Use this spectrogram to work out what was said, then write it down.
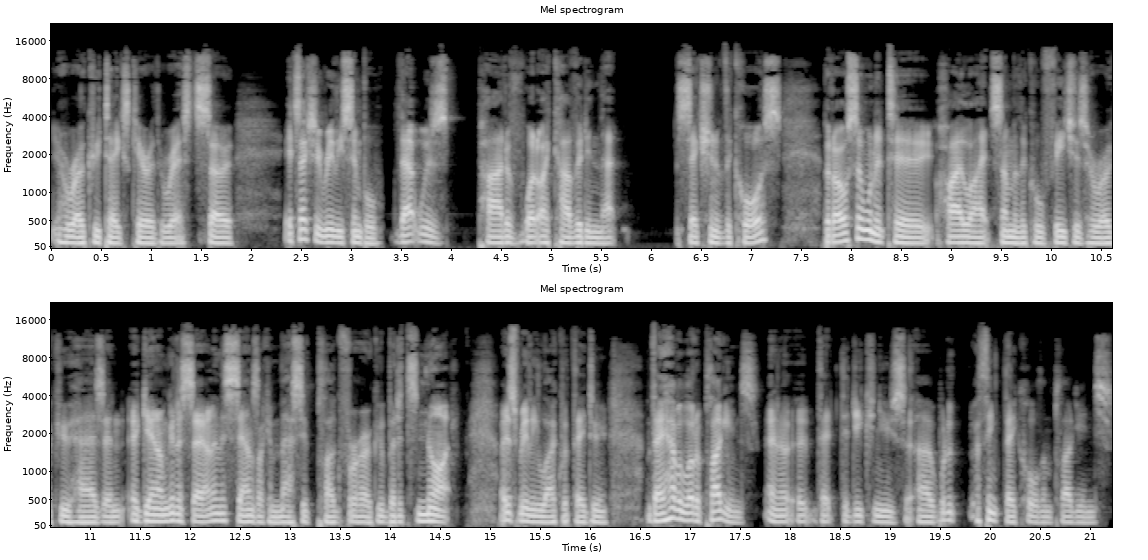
Heroku takes care of the rest. So it's actually really simple. That was part of what I covered in that section of the course. But I also wanted to highlight some of the cool features Heroku has. And again, I'm going to say, I know this sounds like a massive plug for Heroku, but it's not. I just really like what they do. They have a lot of plugins and uh, that, that you can use. Uh, what I think they call them plugins.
